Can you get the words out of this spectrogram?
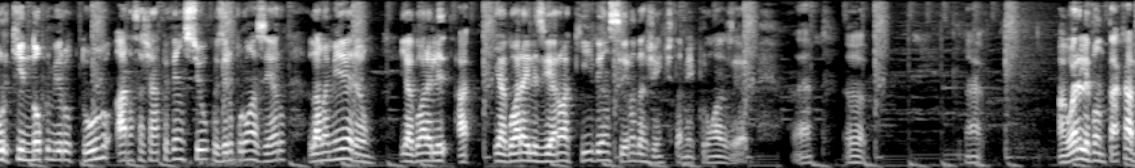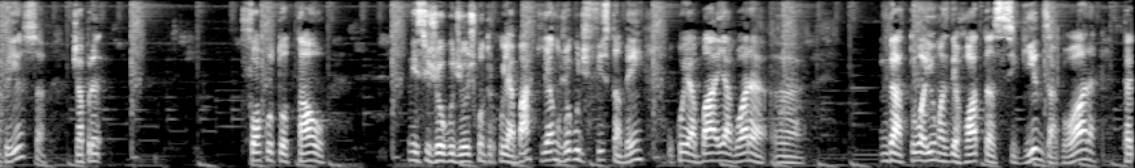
Porque no primeiro turno a nossa Chape venceu o Cruzeiro por 1 a 0 lá no Mineirão. E agora, ele, a, e agora eles vieram aqui e venceram da gente também por 1 a 0 né? Uh, né? Agora é levantar a cabeça, já foco total nesse jogo de hoje contra o Cuiabá, que é um jogo difícil também. O Cuiabá aí agora uh, engatou aí umas derrotas seguidas agora, tá,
